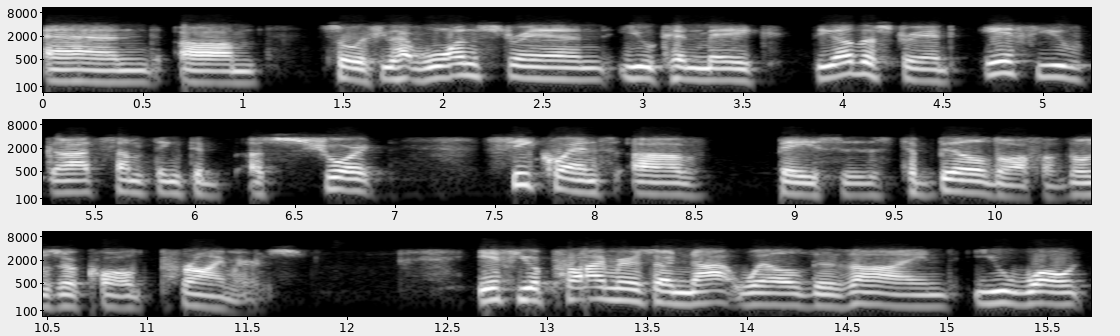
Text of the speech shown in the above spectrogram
and um, so if you have one strand, you can make the other strand if you've got something to a short sequence of bases to build off of. Those are called primers. If your primers are not well designed, you won't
